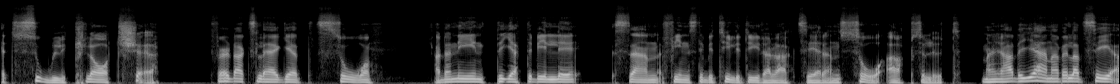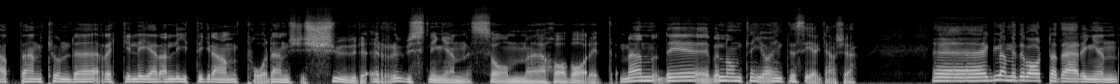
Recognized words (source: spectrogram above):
ett solklart köp. För dagsläget så, ja den är inte jättebillig. Sen finns det betydligt dyrare aktier än så, absolut. Men jag hade gärna velat se att den kunde rekylera lite grann på den tjurrusningen som eh, har varit. Men det är väl någonting jag inte ser kanske. Eh, glöm inte bort att det här är ingen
